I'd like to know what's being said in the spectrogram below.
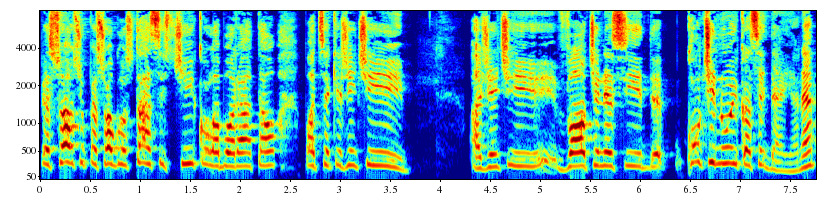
Pessoal, se o pessoal gostar, assistir, colaborar tal, pode ser que a gente a gente volte nesse. Continue com essa ideia, né?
